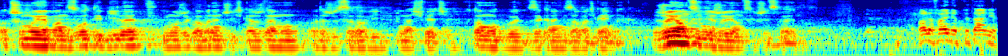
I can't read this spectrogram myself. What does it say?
otrzymuje Pan złoty bilet i może go wręczyć każdemu reżyserowi na świecie. Kto mógłby zekranizować Game Deck? Żyjący, nieżyjący, wszystko jedno. Ale fajne pytanie.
